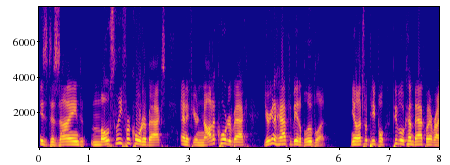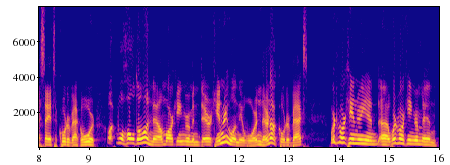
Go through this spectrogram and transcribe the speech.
is designed mostly for quarterbacks. And if you're not a quarterback, you're going to have to be at a blue blood. You know, that's what people people will come back whenever I say it's a quarterback award. Well, hold on now. Mark Ingram and Derrick Henry won the award, and they're not quarterbacks. Where'd Mark Henry and uh, where'd Mark Ingram and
